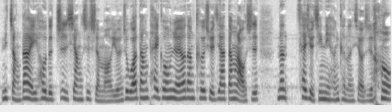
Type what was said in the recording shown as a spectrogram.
你长大以后的志向是什么？”有人说：“我要当太空人，要当科学家，当老师。”那蔡雪清，你很可能小时候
